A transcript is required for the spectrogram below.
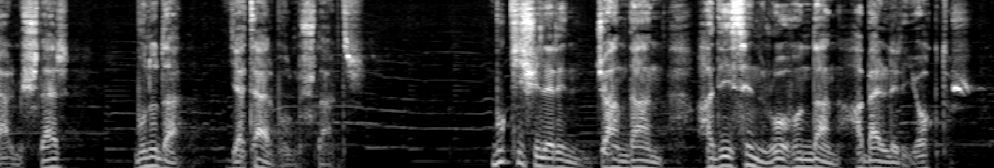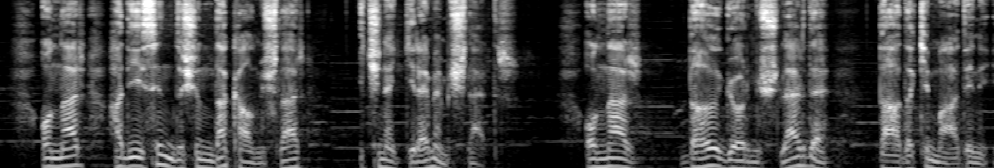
vermişler, bunu da yeter bulmuşlardır. Bu kişilerin candan, hadisin ruhundan haberleri yoktur. Onlar hadisin dışında kalmışlar, içine girememişlerdir. Onlar dağı görmüşler de dağdaki madeni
